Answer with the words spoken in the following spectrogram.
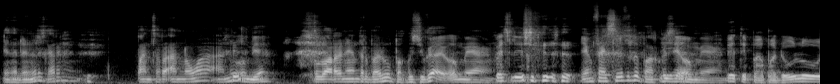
Dengar-dengar sekarang Panzer Anoa anu Om ya. Keluaran yang terbaru bagus juga ya Om ya. Facelift. Yang facelift itu bagus ya Om ya. eh, tipe apa dulu?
